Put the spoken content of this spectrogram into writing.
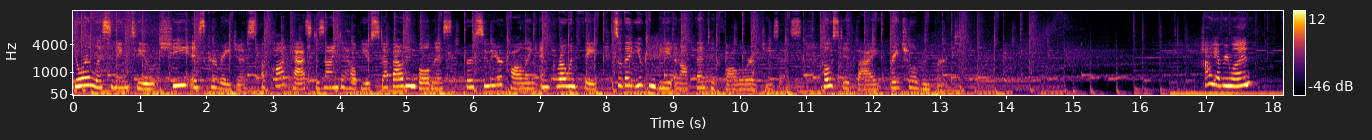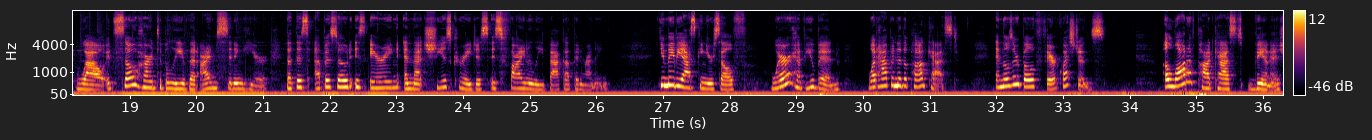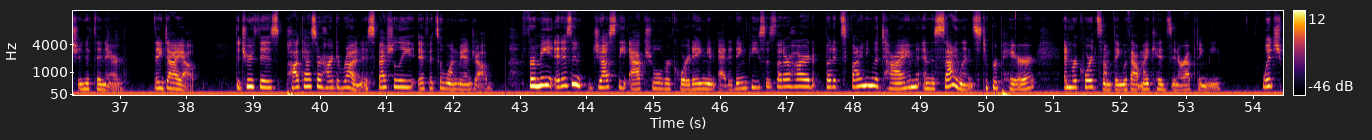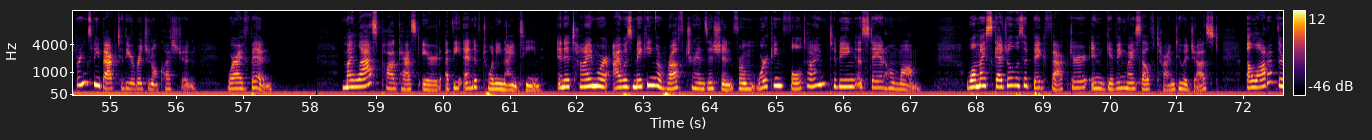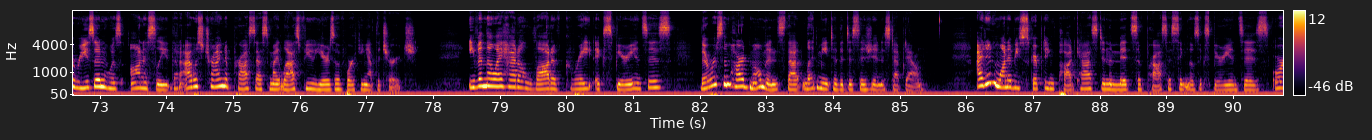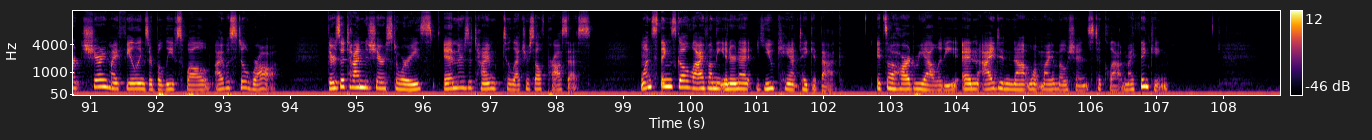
You're listening to She is Courageous, a podcast designed to help you step out in boldness, pursue your calling, and grow in faith so that you can be an authentic follower of Jesus. Hosted by Rachel Rupert. Hi, everyone. Wow, it's so hard to believe that I'm sitting here, that this episode is airing, and that She is Courageous is finally back up and running. You may be asking yourself, where have you been? What happened to the podcast? And those are both fair questions. A lot of podcasts vanish into thin air, they die out. The truth is, podcasts are hard to run, especially if it's a one man job. For me, it isn't just the actual recording and editing pieces that are hard, but it's finding the time and the silence to prepare and record something without my kids interrupting me. Which brings me back to the original question where I've been. My last podcast aired at the end of 2019, in a time where I was making a rough transition from working full time to being a stay at home mom. While my schedule was a big factor in giving myself time to adjust, a lot of the reason was honestly that I was trying to process my last few years of working at the church. Even though I had a lot of great experiences, there were some hard moments that led me to the decision to step down. I didn't want to be scripting podcast in the midst of processing those experiences or sharing my feelings or beliefs while I was still raw. There's a time to share stories, and there's a time to let yourself process. Once things go live on the internet, you can't take it back. It's a hard reality, and I did not want my emotions to cloud my thinking.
